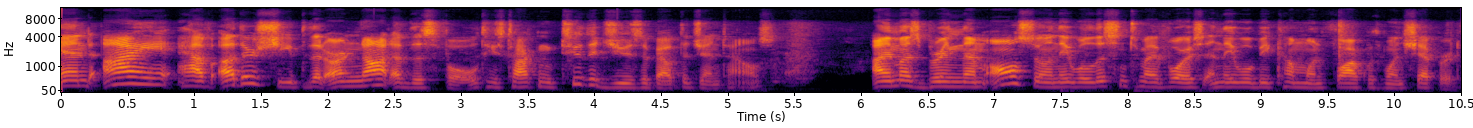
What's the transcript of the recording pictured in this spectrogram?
and I have other sheep that are not of this fold. He's talking to the Jews about the Gentiles. I must bring them also, and they will listen to my voice, and they will become one flock with one shepherd.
